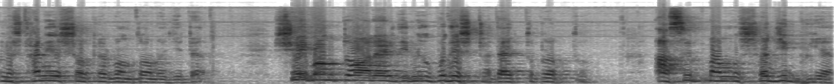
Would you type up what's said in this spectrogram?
মানে স্থানীয় সরকার মন্ত্রণালয় যেটা সেই মন্ত্রণালয়ের যিনি উপদেষ্টা, দায়িত্বপ্রাপ্ত আসিফ মাহমুদ সজীব ভুইয়া,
